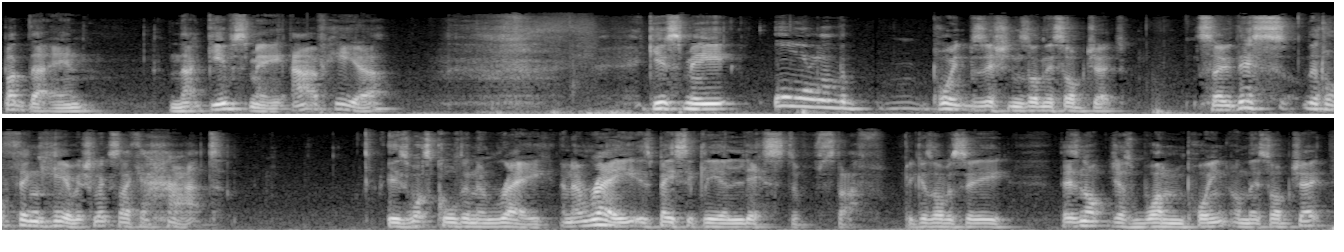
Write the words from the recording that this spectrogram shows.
plug that in, and that gives me out of here, gives me all of the point positions on this object. So this little thing here, which looks like a hat, is what's called an array. An array is basically a list of stuff because obviously there's not just one point on this object,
